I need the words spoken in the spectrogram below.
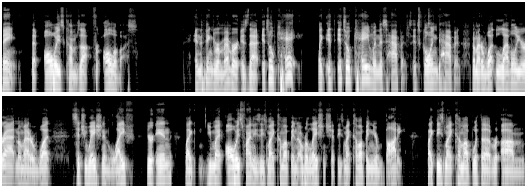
thing that always comes up for all of us. And the thing to remember is that it's okay. Like it, it's okay when this happens. It's going to happen, no matter what level you're at, no matter what situation in life you're in. Like you might always find these. These might come up in a relationship. These might come up in your body. Like these might come up with a, um,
